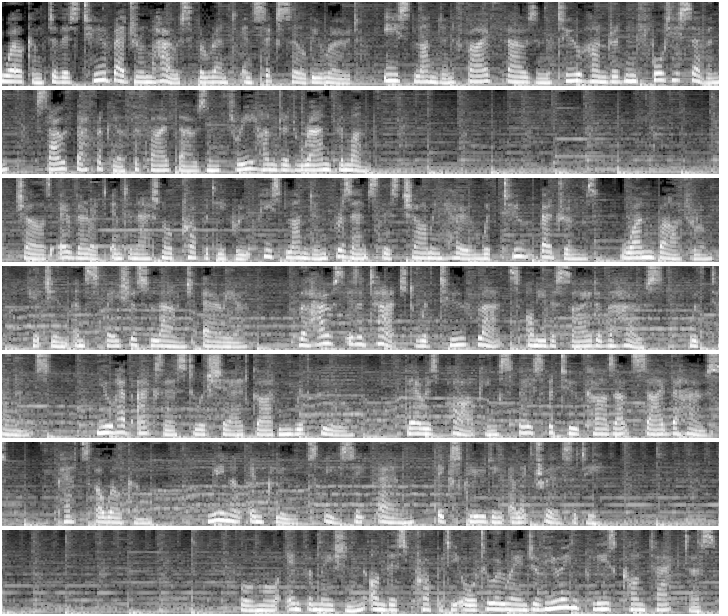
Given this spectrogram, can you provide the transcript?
Welcome to this two-bedroom house for rent in Saxilby Road, East London 5247, South Africa for 5300 Rand per month. Charles Everitt International Property Group East London presents this charming home with two bedrooms, one bathroom, kitchen and spacious lounge area. The house is attached with two flats on either side of the house, with tenants. You have access to a shared garden with pool. There is parking space for two cars outside the house. Pets are welcome. Reno includes ECN, excluding electricity. For more information on this property or to arrange a viewing please contact us.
